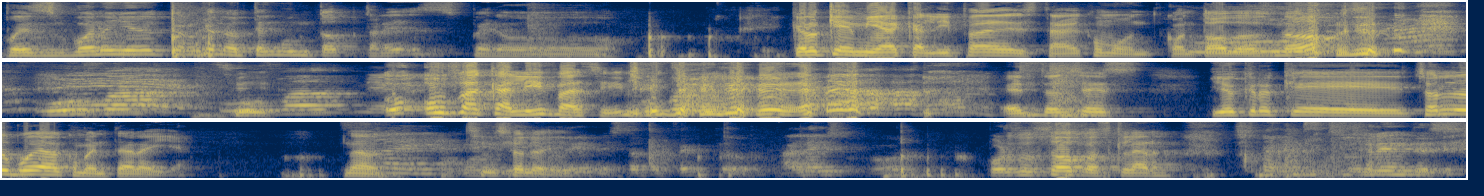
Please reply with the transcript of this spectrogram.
pues bueno, yo creo que no tengo un top 3, pero creo que Mia Khalifa está como con todos, ¿no? Ufa, Sí. ufa. U- Ufa Khalifa, sí. Entonces, yo creo que solo les voy a comentar a ella. Nada. Sí, solo ella. Está perfecto. Alex, por favor. Por sus ojos, claro. Sus lentes.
